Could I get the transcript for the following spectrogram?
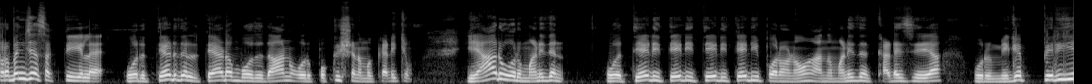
பிரபஞ்ச சக்தியில் ஒரு தேடுதல் தேடும் போது தான் ஒரு பொக்கிஷம் நமக்கு கிடைக்கும். யார் ஒரு மனிதன் ஒரு தேடி தேடி தேடி தேடி போகிறானோ அந்த மனிதன் கடைசியாக ஒரு மிகப்பெரிய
